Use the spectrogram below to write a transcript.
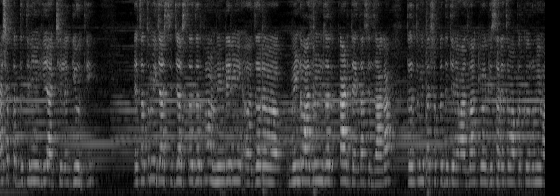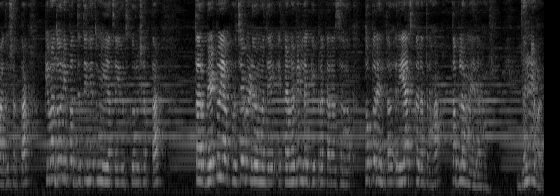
अशा पद्धतीने ही आजची लग्गी होती. याचा तुम्ही जास्तीत जास्त जर तुम्हाला मेंढीने जर मेंढ वाजवून जर काढता येत असेल जागा तर तुम्ही तशा पद्धतीने वाजवा किंवा घिसाऱ्याचा वापर करूनही वाजवू शकता किंवा दोन्ही पद्धतीने तुम्ही याचा यूज करू शकता. तर भेटू या पुढच्या व्हिडिओमध्ये एका नवीन लग्गी प्रकारासह. तोपर्यंत रियाज करत राहा तबलामय राहा. धन्यवाद.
